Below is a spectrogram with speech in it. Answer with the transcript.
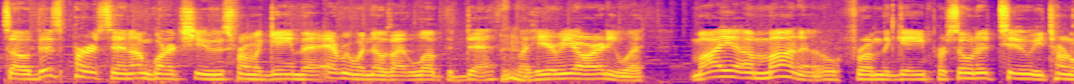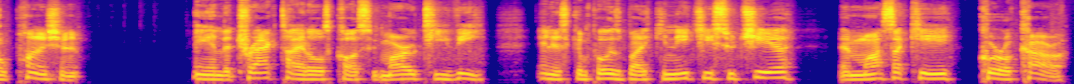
so this person I'm going to choose from a game that everyone knows I love to death, Hmm. but here we are anyway. Maya Amano from the game Persona 2 Eternal Punishment. And the track title is called Sumaru TV and is composed by Kenichi Tsuchiya and Masaki Kurokawa.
